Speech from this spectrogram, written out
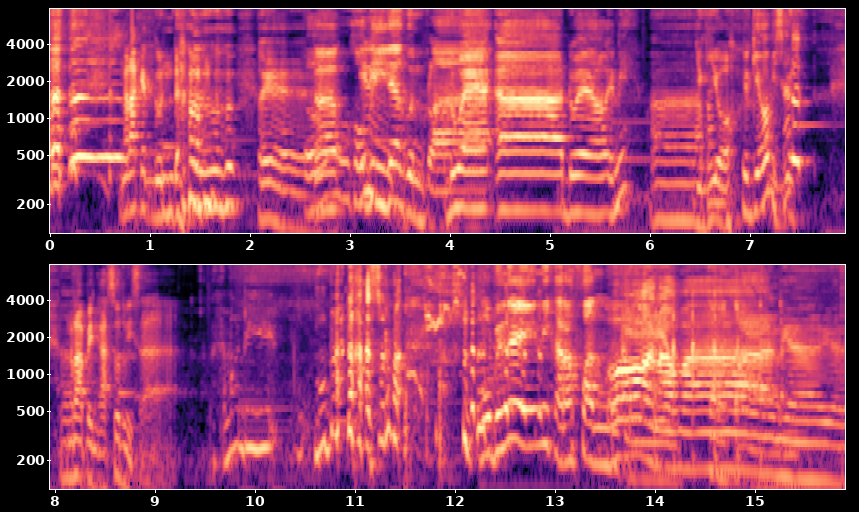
Ngerakit Gundam. Oh iya. iya, iya. Eh, Oh, hobinya ini, Gunpla. Duel, eh, duel ini eh, apa? Yu-Gi-Oh. Yu-Gi-Oh bisa? Ngerapin kasur bisa. Emang di mobil ada kasur pak? Mobilnya ini karavan. Oh, mungkin. harapan. Ya, ya.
